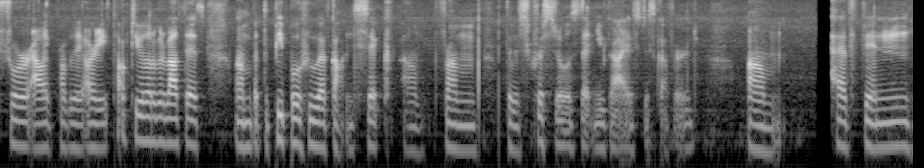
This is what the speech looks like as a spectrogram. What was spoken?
sure Alec probably already talked to you a little bit about this, um, but the people who have gotten sick um, from those crystals that you guys discovered um, have been.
